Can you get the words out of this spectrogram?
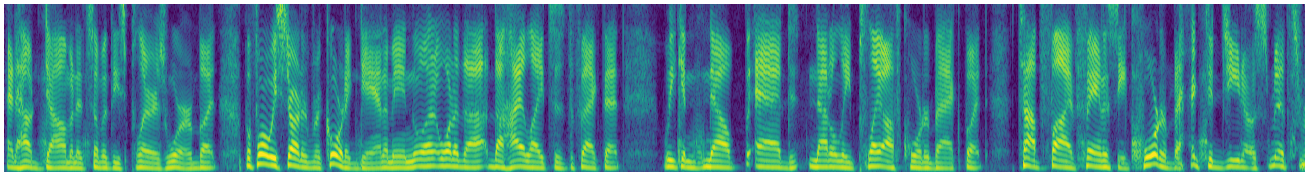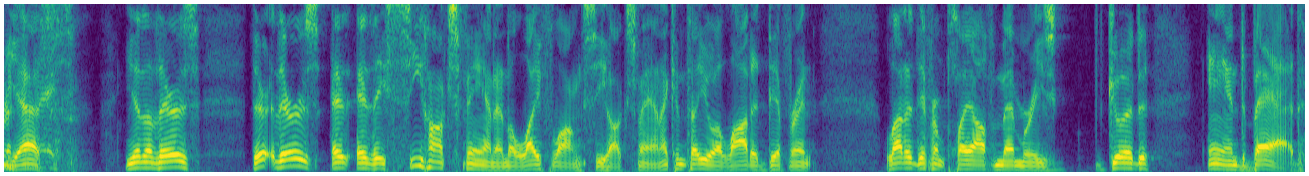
and how dominant some of these players were. But before we started recording, Dan, I mean, one one of the the highlights is the fact that we can now add not only playoff quarterback but top five fantasy quarterback to Geno Smith's resume. Yes. You know, there's there there's as, as a Seahawks fan and a lifelong Seahawks fan, I can tell you a lot of different a lot of different playoff memories, good and bad.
